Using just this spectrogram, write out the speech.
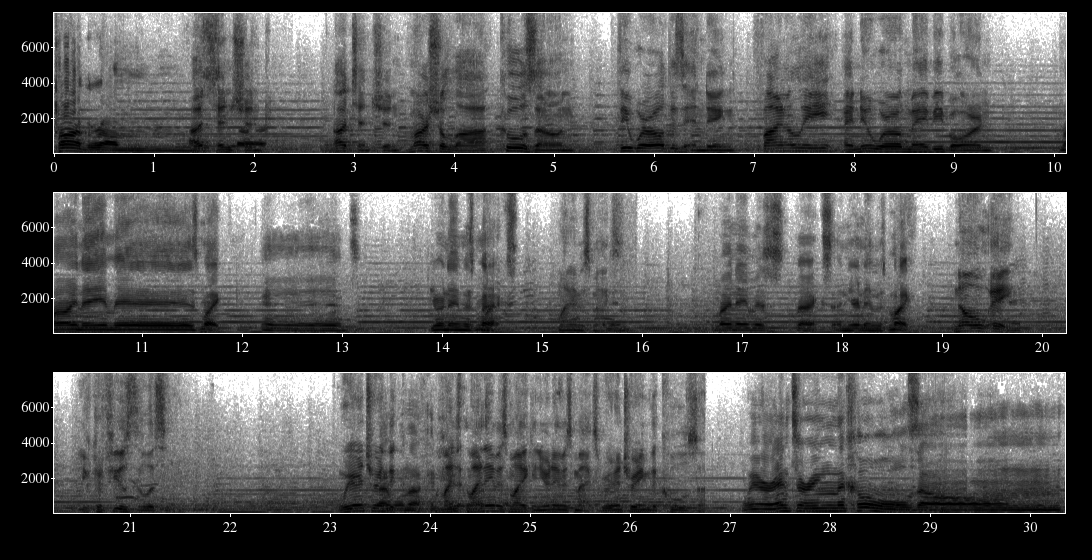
Pogroms. Attention, attention, martial law, cool zone. The world is ending. Finally, a new world may be born. My name is Mike, and your name is Max. My name is Max. And my name is Max, and your name is Mike. No, hey, you confused the listener. We're entering I the. will not confuse my, the my name is. Mike, and your name is Max. We're entering the cool zone. We're entering the cool zone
